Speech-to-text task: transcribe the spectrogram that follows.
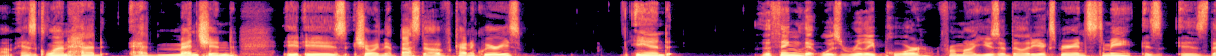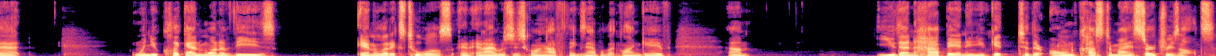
Um, as Glenn had had mentioned, it is showing that best of kind of queries. And the thing that was really poor from a usability experience to me is is that when you click on one of these analytics tools, and, and I was just going off the example that Glenn gave, um, you then hop in and you get to their own customized search results.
